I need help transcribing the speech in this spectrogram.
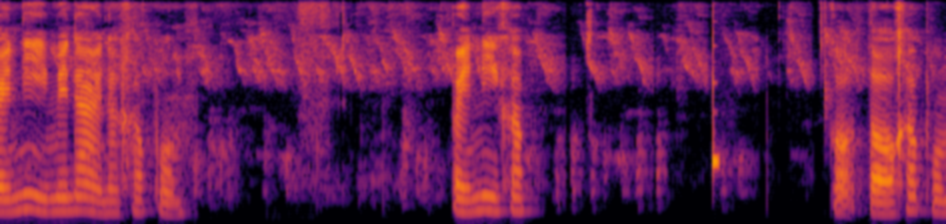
ไปนี่ไม่ได้นะครับผม ไปนี่ครับ เกาะต่อครับผม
